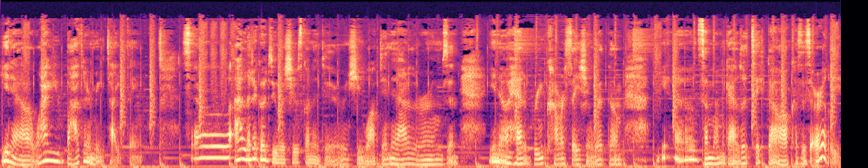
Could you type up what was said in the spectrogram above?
you know, why are you bothering me type thing. So I let her go do what she was to do. And she walked in and out of the rooms and, you know, had a brief conversation with them. You know, some of them got a little ticked off because it's early.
